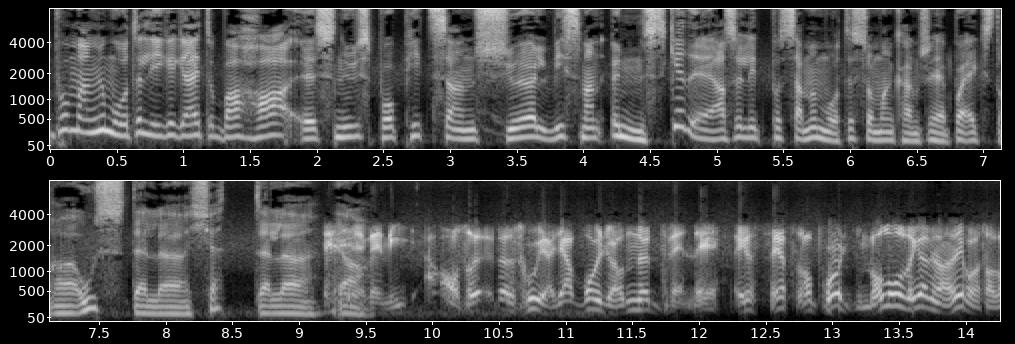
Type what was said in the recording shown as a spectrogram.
på mange måter like greit å bare ha eh, snus på pizzaen sjøl hvis man ønsker det? Altså litt på samme måte som man kanskje har på ekstra ost eller kjøtt eller ja. Men vi- altså, det skulle ikke være nødvendig. Jeg ser så formål og er at han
